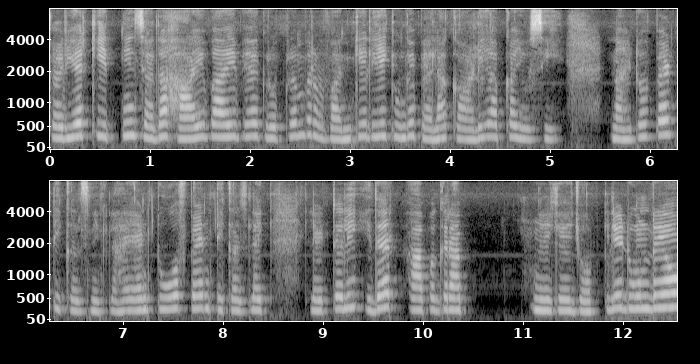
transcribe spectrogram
करियर की इतनी ज़्यादा हाई वाइब है ग्रुप नंबर वन के लिए क्योंकि पहला कार्ड ही आपका you see knight of pentacles निकला है and two of pentacles like literally इधर आप अगर आप जॉब के लिए ढूंढ रहे हो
